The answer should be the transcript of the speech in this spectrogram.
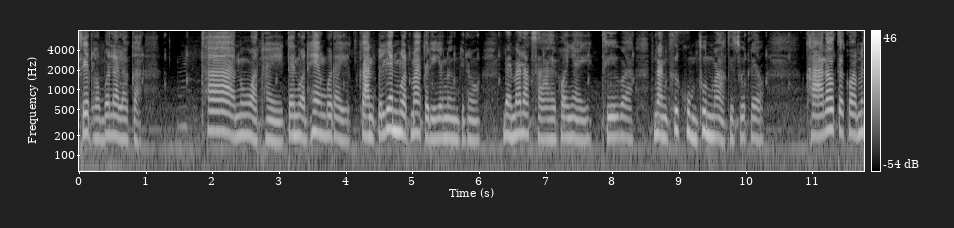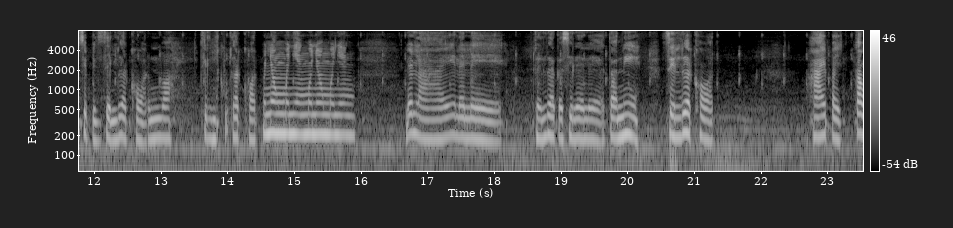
เซตออกเมื่อไรแล้วก็ ถ้านวดให้แต่นวดแห้งบ่ได้การไปเรียนนวดมากก็ดีอย่างหนึ่งพี่น้องได้มารักษาให้พ่อใหญ่ถือว่านั่นคือคุ้มทุนมากที่สุดแล้วขาเราแต่ก่อนมันสิเป็นเส้นเลือดขอดมันบ่เส้นเลือดขอดมันยองมันแยงมันยองมันแยงหลายๆแหล่ๆเส้นเลือดก็สิแหล่ๆตอนนี้เส้นเลือดขอดหายไปเก้า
